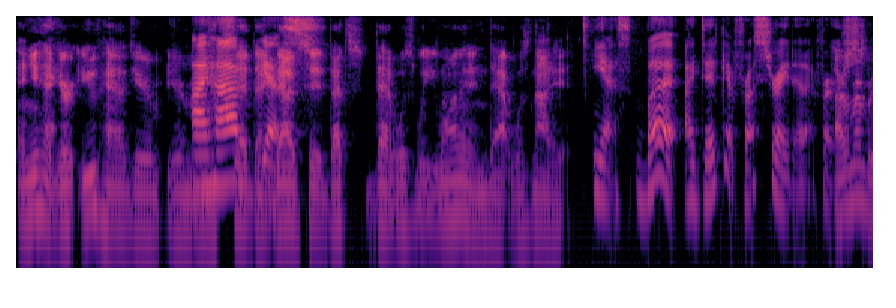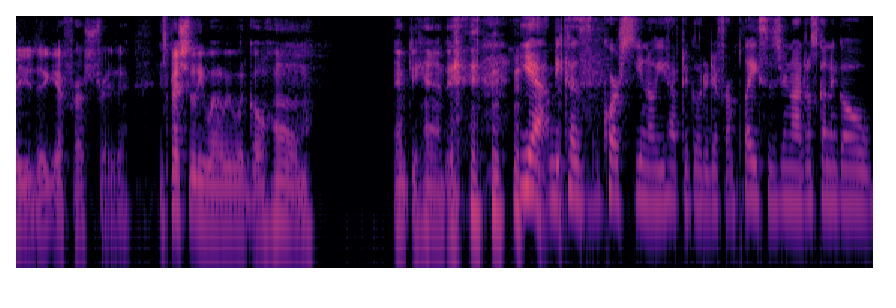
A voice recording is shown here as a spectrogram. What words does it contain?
And you had your you had your your I had- said that yes. that's it. That's that was what you wanted and that was not it. yes but i did get frustrated at first I remember you did get frustrated, especially when we would go home empty-handed. yeah because of course you know you have to go to different places you're not just going to go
